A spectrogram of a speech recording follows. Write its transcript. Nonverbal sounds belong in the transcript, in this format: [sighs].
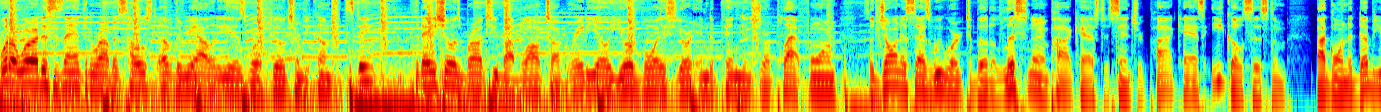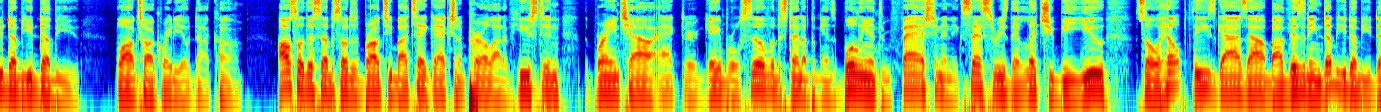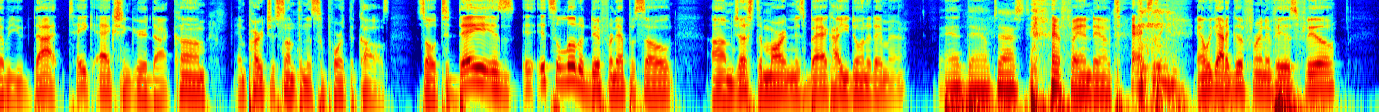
What up, world? This is Anthony Roberts, host of The Reality Is Where Filtering Becomes Extinct. Today's show is brought to you by Blog Talk Radio, your voice, your independence, your platform. So join us as we work to build a listener and podcaster centric podcast ecosystem by going to www.blogtalkradio.com. Also, this episode is brought to you by Take Action Apparel out of Houston, the brainchild actor Gabriel Silva to stand up against bullying through fashion and accessories that let you be you. So help these guys out by visiting www.takeactiongear.com and purchase something to support the cause. So today is it's a little different episode. Um, Justin Martin is back. How you doing today, man? Fan damn tastic. [laughs] Fan damn tastic. [clears throat] and we got a good friend of his, Phil.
